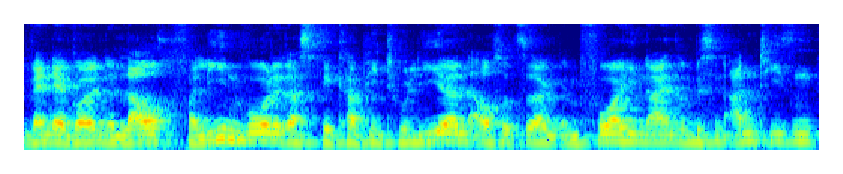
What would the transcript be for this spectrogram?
wenn der Goldene Lauch verliehen wurde, das rekapitulieren, auch sozusagen im Vorhinein so ein bisschen anteasen,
